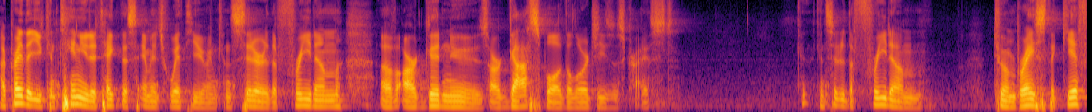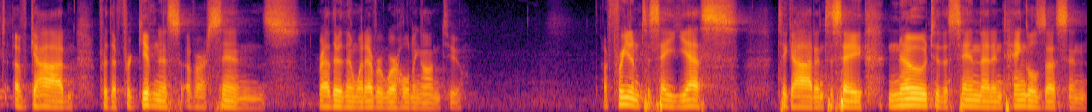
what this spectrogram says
I pray that you continue to take this image with you and consider the freedom of our good news, our gospel of the Lord Jesus Christ. Consider the freedom to embrace the gift of God for the forgiveness of our sins rather than whatever we're holding on to. A freedom to say yes to God and to say no to the sin that entangles us and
